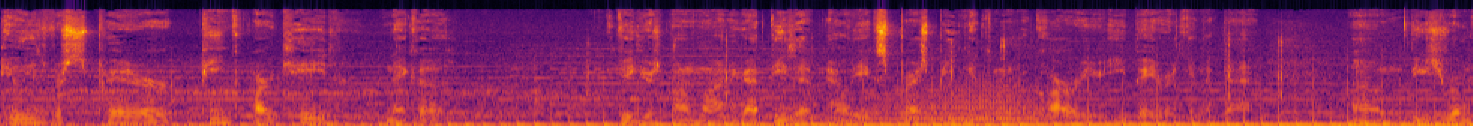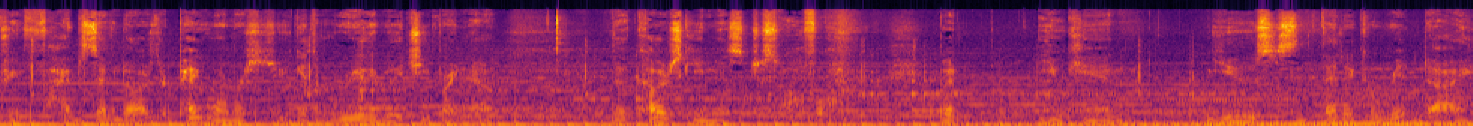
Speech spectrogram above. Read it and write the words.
Aliens vs. Predator pink arcade NECA figures online. I got these at AliExpress, but you can get them Run between five to seven dollars. They're peg warmers, so you can get them really, really cheap right now. The color scheme is just awful, but you can use synthetic RIT dye.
